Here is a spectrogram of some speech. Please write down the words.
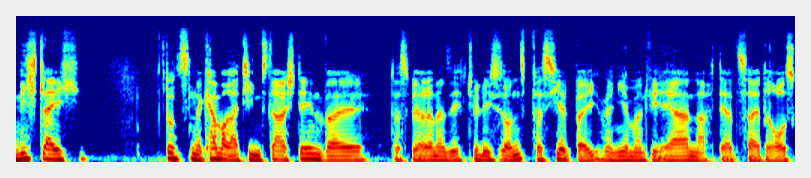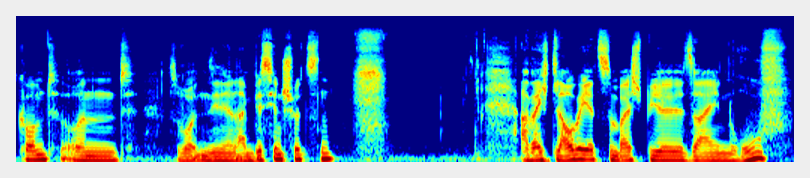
nicht gleich Dutzende Kamerateams dastehen, weil das wäre natürlich sonst passiert, wenn jemand wie er nach der Zeit rauskommt. Und so wollten sie ihn ein bisschen schützen. Aber ich glaube jetzt zum Beispiel, sein Ruf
